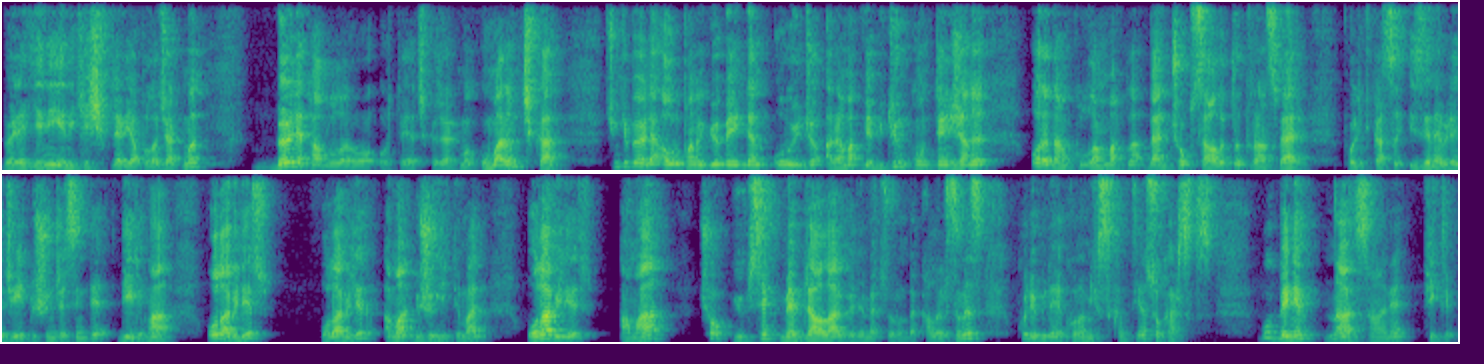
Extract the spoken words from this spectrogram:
böyle yeni yeni keşifler yapılacak mı? Böyle tablolar ortaya çıkacak mı? Umarım çıkar. Çünkü böyle Avrupa'nın göbeğinden oyuncu aramak ve bütün kontenjanı oradan kullanmakla ben çok sağlıklı transfer politikası izlenebileceği düşüncesinde değilim. Ha olabilir, olabilir ama düşük ihtimal. Olabilir ama çok yüksek meblağlar ödemek zorunda kalırsınız. Kulübü de ekonomik sıkıntıya sokarsınız. Bu benim naçizane fikrim.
